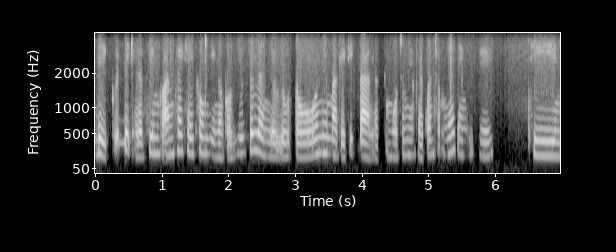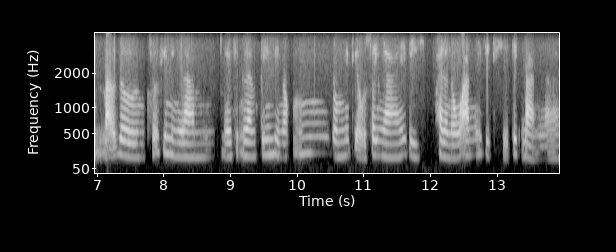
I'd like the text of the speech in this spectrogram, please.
Để quyết định là phim có ăn khách hay không thì nó có rất, rất là nhiều yếu tố nhưng mà cái kịch bản là một trong những cái quan trọng nhất em nghĩ thế. Thì bao giờ trước khi mình làm nghề làm phim thì nó cũng giống như kiểu xây nhà ấy thì hay là nấu ăn ấy thì cái kịch bản là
